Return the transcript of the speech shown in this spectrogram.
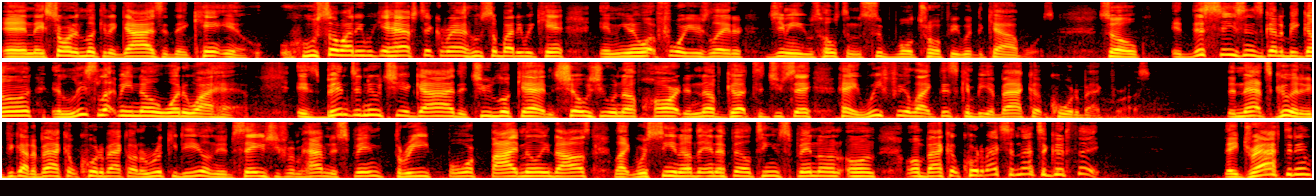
and they started looking at guys that they can't, you know, who's somebody we can have stick around, who's somebody we can't. And you know what? Four years later, Jimmy was hosting the Super Bowl trophy with the Cowboys. So if this season is going to be gone, at least let me know what do I have. Is Ben DiNucci a guy that you look at and shows you enough heart, and enough guts that you say, hey, we feel like this can be a backup quarterback for us? Then that's good. And if you got a backup quarterback on a rookie deal and it saves you from having to spend three, four, five million dollars, like we're seeing other NFL teams spend on on on backup quarterbacks, then that's a good thing. They drafted him.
